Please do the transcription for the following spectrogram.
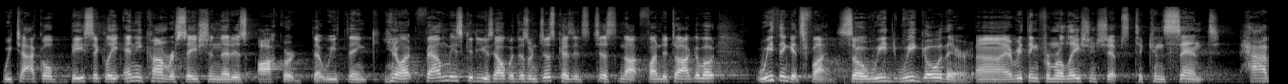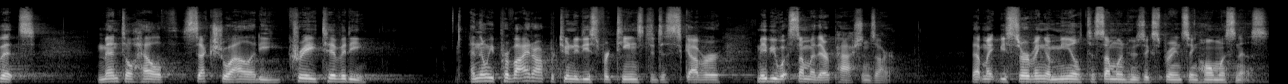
We tackle basically any conversation that is awkward that we think, you know what, families could use help with this one just because it's just not fun to talk about. We think it's fun. So we, we go there. Uh, everything from relationships to consent, habits, mental health, sexuality, creativity. And then we provide opportunities for teens to discover maybe what some of their passions are. That might be serving a meal to someone who's experiencing homelessness.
